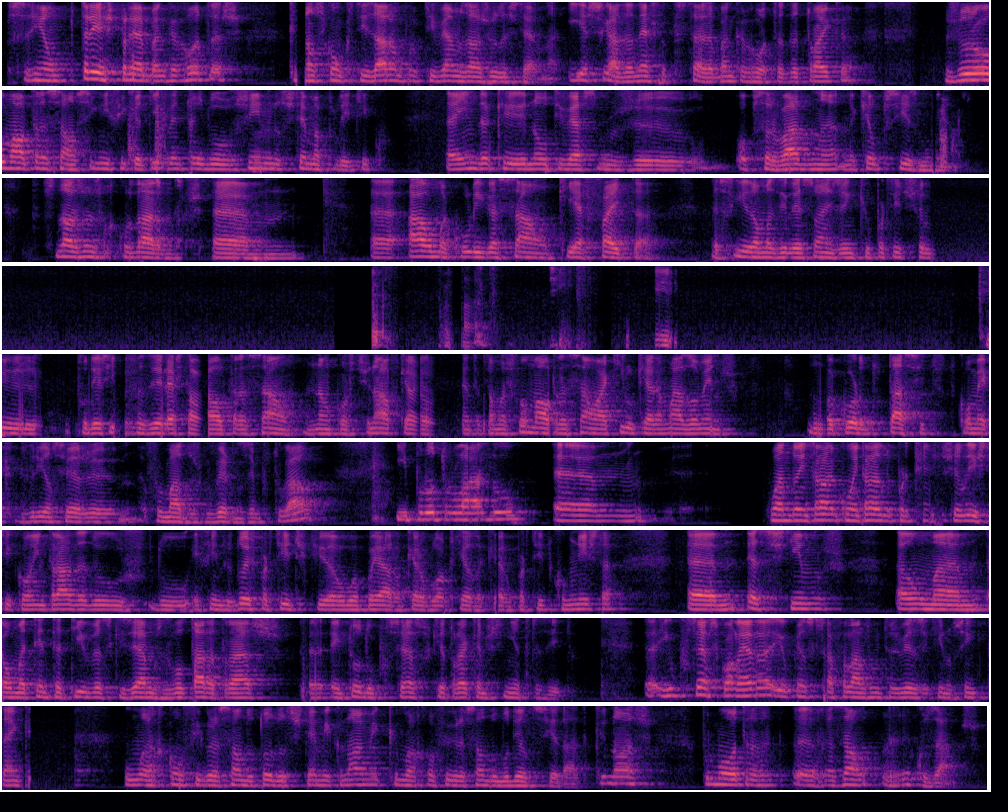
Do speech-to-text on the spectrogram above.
Seriam três pré-bancarrotas que não se concretizaram porque tivemos a ajuda externa. E a chegada nesta terceira bancarrota da Troika jurou uma alteração significativa em todo o regime do sistema político, ainda que não o tivéssemos uh, observado na, naquele preciso momento. Se nós nos recordarmos, um, uh, eh, há uma coligação que é feita a seguir a umas eleições em que o Partido Socialista que pudesse fazer esta alteração não constitucional, porque era, mas foi uma alteração àquilo que era mais ou menos um acordo tácito de como é que deveriam ser eh, formados os governos em Portugal, e por outro lado, um, quando a entrada, com a entrada do Partido Socialista e com a entrada dos, do, enfim, dos dois partidos que o apoiaram, quer o Bloco de Esquerda, quer o Partido Comunista, um, assistimos a uma, a uma tentativa, se quisermos, de voltar atrás uh, em todo o processo que a Troika nos tinha trazido. Uh, e o processo qual era? Eu penso que já falámos muitas vezes aqui no Think Tank, uma reconfiguração de todo o sistema económico, uma reconfiguração do modelo de sociedade, que nós por uma outra uh, razão, recusamos.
